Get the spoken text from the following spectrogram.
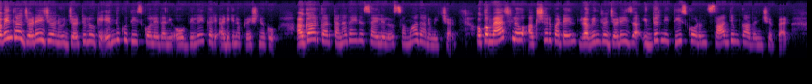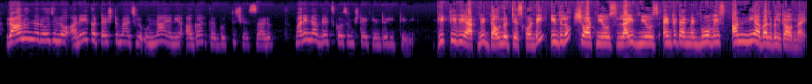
రవీంద్ర జడేజాను జట్టులోకి ఎందుకు తీసుకోలేదని ఓ విలేకరి అడిగిన ప్రశ్నకు అగార్కర్ తనదైన శైలిలో సమాధానమిచ్చాడు. ఒక మ్యాచ్లో అక్షర్ పటేల్ రవీంద్ర జడేజా ఇద్దరిని తీసుకోవడం సాధ్యం కాదని చెప్పాడు. రానున్న రోజుల్లో అనేక టెస్ట్ మ్యాచ్లు ఉన్నాయని అగార్కర్ గుర్తు చేశాడు. మరిన్ని అప్డేట్స్ కోసం stay tuned Hit. TV Hit యాప్ని డౌన్లోడ్ చేసుకోండి. ఇందులో short news live news entertainment movies అన్ని అవైలబుల్గా ఉన్నాయి.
